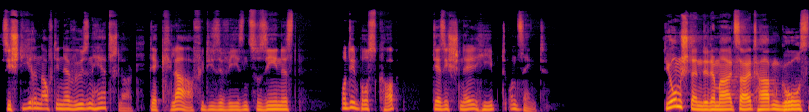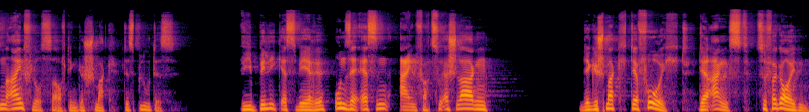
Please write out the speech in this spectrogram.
Sie stieren auf den nervösen Herzschlag, der klar für diese Wesen zu sehen ist, und den Brustkorb, der sich schnell hebt und senkt. Die Umstände der Mahlzeit haben großen Einfluss auf den Geschmack des Blutes. Wie billig es wäre, unser Essen einfach zu erschlagen, der Geschmack der Furcht, der Angst zu vergeuden.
